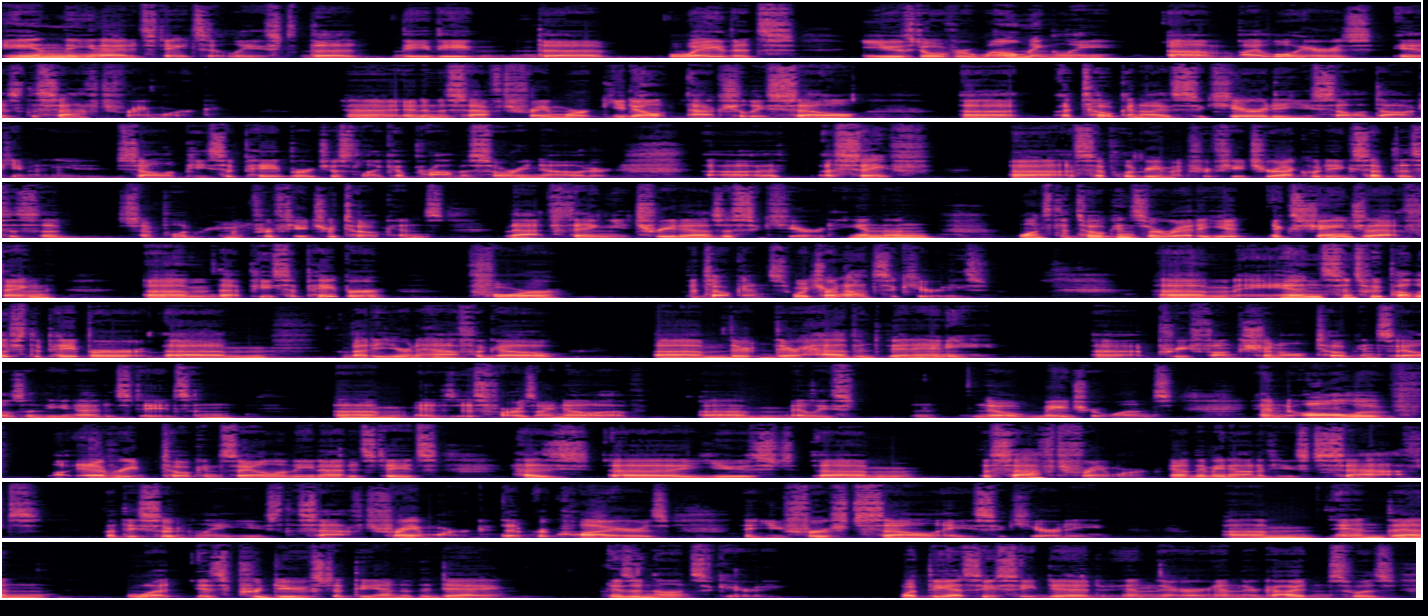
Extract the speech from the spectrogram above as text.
in the United States, at least, the the the, the way that's used overwhelmingly um, by lawyers is the SAFT framework. uh, and in the SAFT framework, you don't actually sell uh, a tokenized security. You sell a document. You sell a piece of paper, just like a promissory note or uh, a safe. Uh, a simple agreement for future equity, except this is a simple agreement for future tokens. That thing you treat as a security. And then once the tokens are ready, you exchange that thing, um, that piece of paper, for the tokens, which are not securities. Um, and since we published the paper um, about a year and a half ago, um, there there haven't been any uh, pre-functional token sales in the United States, and um, as, as, far as I know of, um, at least no major ones. And all of every token sale in the United States has uh, used um, the SAFT framework. Now, they may not have used SAFTs, but they certainly use the SAFT framework that requires that you first sell a security, um, and then what is produced at the end of the day is a non-security what the SEC did in their in their guidance was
